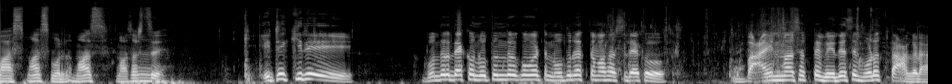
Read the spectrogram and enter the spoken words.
মাছ মাছ বর্দা মাছ মাছ আসছে? এটা কি রে? বন্ধুরা দেখো নতুন রকম একটা, নতুন একটা মাছ আসছে, দেখো। বাইন মাছ একটা বেঁধেছে, বড় তাগড়া।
